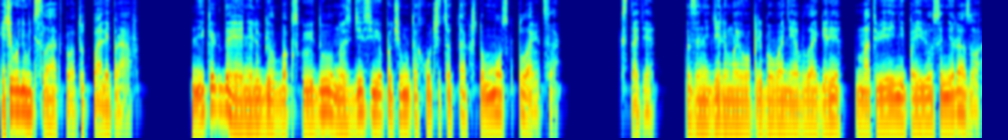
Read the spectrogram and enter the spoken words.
и чего-нибудь сладкого, тут Пали прав. Никогда я не любил бабскую еду, но здесь ее почему-то хочется так, что мозг плавится. Кстати, за неделю моего пребывания в лагере Матвей не появился ни разу.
